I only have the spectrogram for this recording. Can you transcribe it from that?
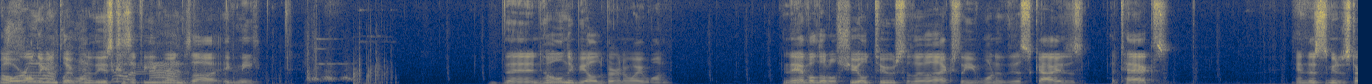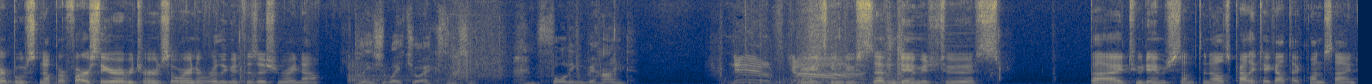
Oh, we're only gonna play one of these because if he runs uh, Igni, then he'll only be able to burn away one. And they have a little shield too, so they'll actually eat one of this guy's attacks. And this is going to start boosting up our Farseer every turn, so we're in a really good position right now. Please wait, Your Excellency. I'm falling behind. Alright, he's going to do 7 damage to a spy, 2 damage to something else. Probably take out that Quen sign.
